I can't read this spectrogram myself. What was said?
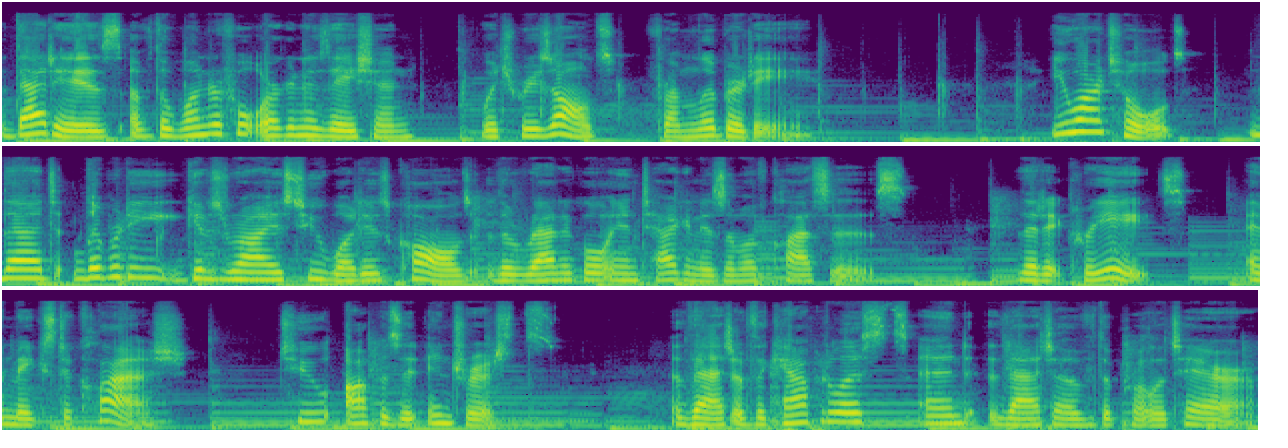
that is, of the wonderful organization which results from liberty. You are told that liberty gives rise to what is called the radical antagonism of classes, that it creates and makes to clash two opposite interests, that of the capitalists and that of the proletaire.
